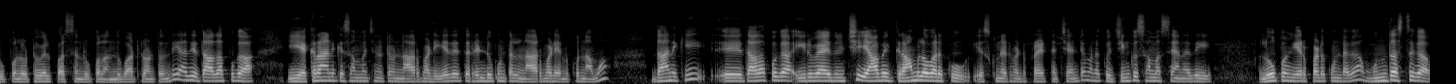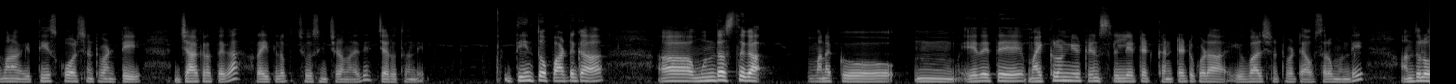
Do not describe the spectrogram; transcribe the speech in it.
రూపంలో ట్వెల్వ్ పర్సెంట్ రూపంలో అందుబాటులో ఉంటుంది. అది దాదాపుగా ఈ ఎకరానికి సంబంధించినటువంటి నార్మడి ఏదైతే రెండు గుంటల నార్మడి అనుకున్నామో దానికి దాదాపుగా ఇరవై ఐదు నుంచి యాభై గ్రాముల వరకు వేసుకునేటువంటి ప్రయత్నం చేయండి. మనకు జింకు సమస్య అనేది లోపం ఏర్పడకుండా ముందస్తుగా మనం తీసుకోవాల్సినటువంటి జాగ్రత్తగా రైతులకు సూచించడం అనేది జరుగుతుంది. దీంతో పాటుగా ముందస్తుగా మనకు ఏదైతే మైక్రోన్యూట్రియన్స్ రిలేటెడ్ కంటెంట్ కూడా ఇవ్వాల్సినటువంటి అవసరం ఉంది. అందులో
